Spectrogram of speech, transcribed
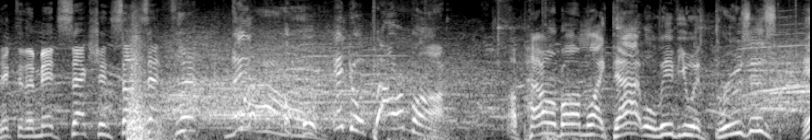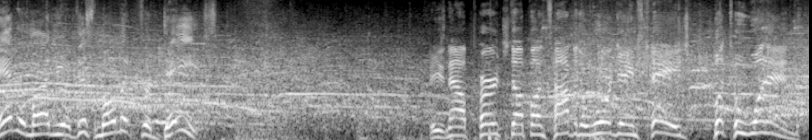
Kick to the midsection, sunset flip. Oh, into a power bomb. A power bomb like that will leave you with bruises and remind you of this moment for days. He's now perched up on top of the War Games cage, but to one end.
